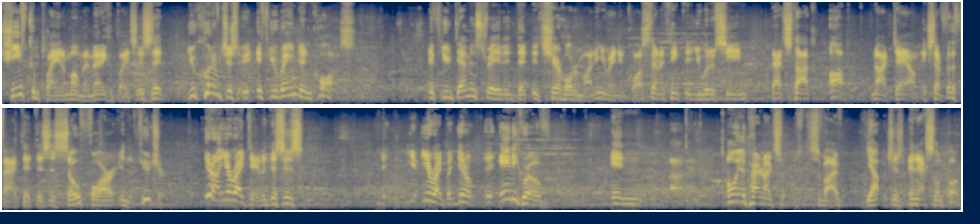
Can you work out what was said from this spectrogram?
chief complaint among my many complaints is that you could have just, if you reined in costs, if you demonstrated that it's shareholder money, you reined in costs, then I think that you would have seen that stock up, not down, except for the fact that this is so far in the future. You know, you're right, David. This is, you're right, but you know, Andy Grove in uh, Only the Paranoid Survive, yep. which is an excellent book.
